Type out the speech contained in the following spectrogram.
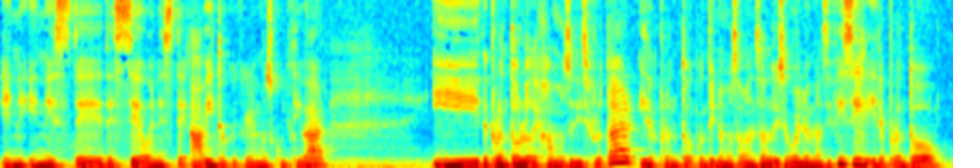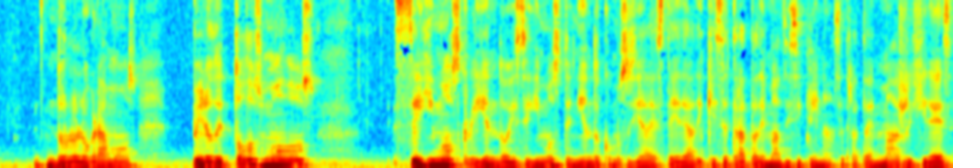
en, este deseo, en este hábito que queremos cultivar. Y de pronto lo dejamos de disfrutar y de pronto continuamos avanzando y se vuelve más difícil y de pronto no lo logramos, pero de todos modos seguimos creyendo y seguimos teniendo como sociedad esta idea de que se trata de más disciplina, se trata de más rigidez,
